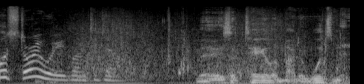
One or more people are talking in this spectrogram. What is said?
What story were you going to tell? There is a tale about a woodsman.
